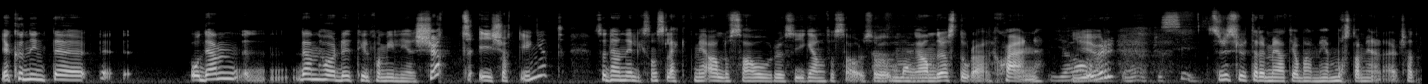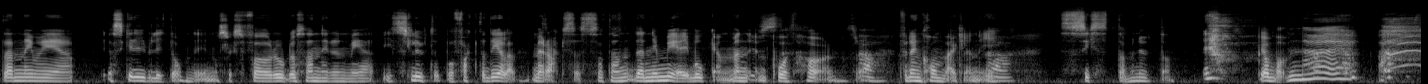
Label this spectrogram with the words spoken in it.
jag kunde inte, eh, och den, den hörde till familjen kött i köttgänget. Så den är liksom släkt med Allosaurus, Gigantosaurus och ah, många andra stora stjärndjur. Ja, ja, så det slutade med att jag bara, men jag måste ha med den där. Så att den är med, jag skriver lite om det i någon slags förord och sen är den med i slutet på faktadelen med Raxes. Så den, den är med i boken, men Just på ett hörn. Ja. För den kom verkligen i sista minuten. Jag bara, nej.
